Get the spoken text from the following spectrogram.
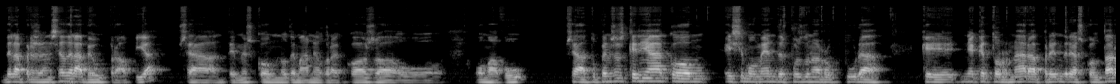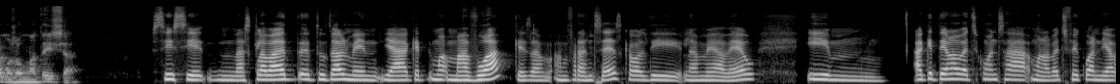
de la presència de la veu pròpia, o sigui, en temes com no demana gran cosa o o Mabu. O sigui, tu penses que n'hi ha com aquest moment després d'una ruptura que n'hi ha que tornar a aprendre a escoltar-nos a un mateixa? Sí, sí, l'has clavat eh, totalment. Hi ha aquest ma voix, que és en, en francès, que vol dir la meva veu, i mm, aquest tema el vaig començar, bueno, el vaig fer quan ja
